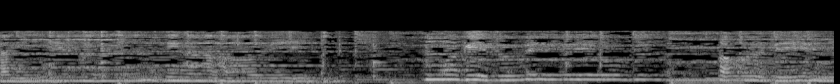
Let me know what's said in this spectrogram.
මගේ තනියම දිනාවි මගේ දුවේ ඔබ අවදීන්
